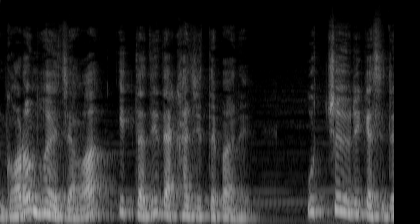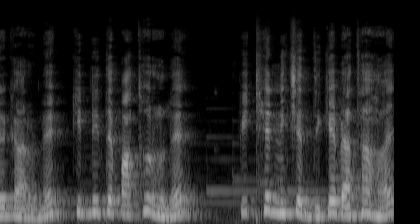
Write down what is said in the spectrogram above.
গরম হয়ে যাওয়া ইত্যাদি দেখা যেতে পারে। উচ্চ ইউরিক অ্যাসিডের কারণে কিডনিতে পাথর হলে পিঠের নিচের দিকে ব্যথা হয়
